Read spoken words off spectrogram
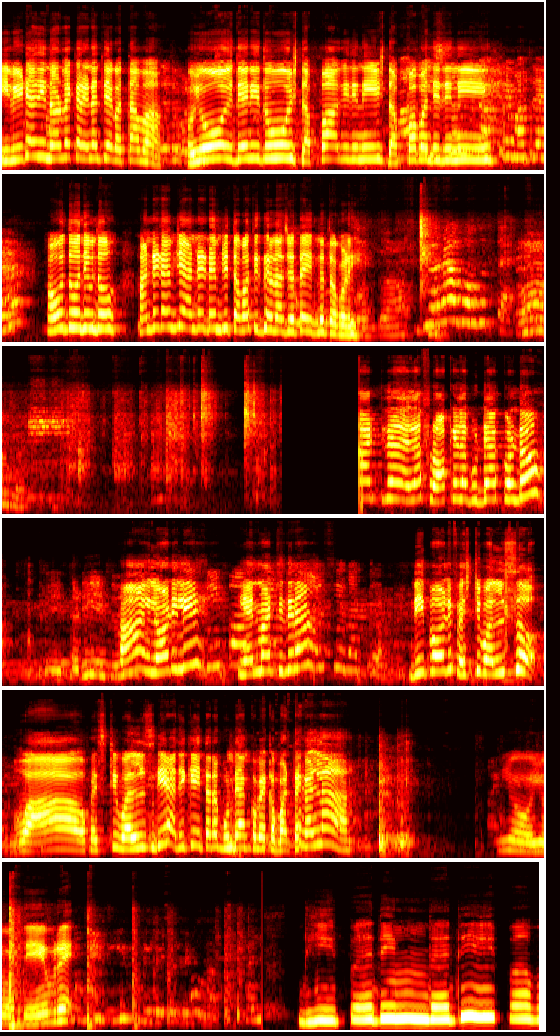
ಈ ವಿಡಿಯೋ ನೀನ್ ನೋಡ್ಬೇಕಾರೆ ಏನಂತ ಗೊತ್ತಮ್ಮ ಅಯ್ಯೋ, ಇದೇನಿದು? ಇಷ್ಟು ದಪ್ಪ ಆಗಿದ್ದೀನಿ, ಇಷ್ಟು ದಪ್ಪ ಬಂದಿದ್ದೀನಿ. ಹೌದು, ನಿಮ್ದು hundred M G hundred M G ತಗೋತಿದ್ರಲ್ಲ ಜೊತೆ ಇದನ್ನು ತಗೊಳ್ಳಿ. ಎಲ್ಲ? ಫ್ರಾಕ್ ಎಲ್ಲ ಗುಡ್ಡೆ ಹಾಕೊಂಡು? ಹಾ, ಇಲ್ಲಿ ನೋಡಿಲಿ? ಏನ್ ಮಾಡ್ತಿದ್ದೀರಾ? ದೀಪಾವಳಿ ಫೆಸ್ಟಿವಲ್ಸ್ ವಾವ್ ಫೆಸ್ಟಿವಲ್ಸ್ಗೆ ಅದಕ್ಕೆ ಈ ತರ ಗುಡ್ಡೆ ಹಾಕೋಬೇಕಾ ಬಟ್ಟೆಗಳನ್ನ ಅಯ್ಯೋ ಅಯ್ಯೋ, ದೇವ್ರೆ. ದೀಪದಿಂದ ದೀಪವ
